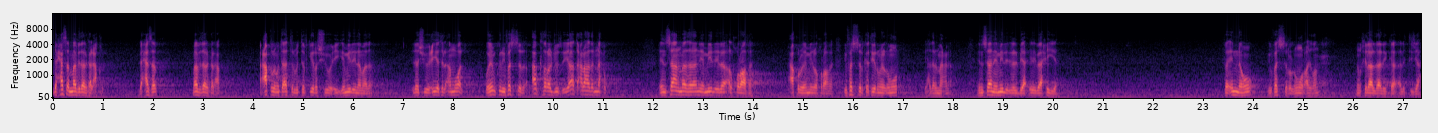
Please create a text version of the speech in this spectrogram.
بحسب ما في ذلك العقل. بحسب ما في ذلك العقل. عقل متأثر بالتفكير الشيوعي. يميل إلى ماذا؟ إلى شيوعية الأموال. ويمكن يفسر أكثر الجزئيات على هذا النحو. إنسان مثلا يميل إلى الخرافة. عقله يميل إلى الخرافة. يفسر كثير من الأمور بهذا المعنى. إنسان يميل إلى الإباحية. فإنه يفسر الأمور أيضا من خلال ذلك الاتجاه.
